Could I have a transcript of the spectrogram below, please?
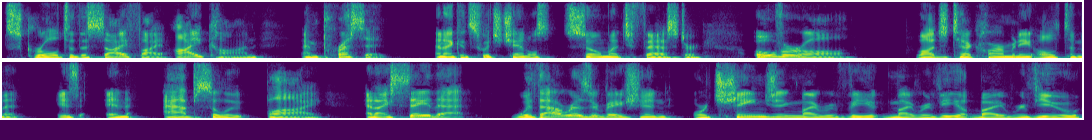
scroll to the sci-fi icon and press it. And I can switch channels so much faster. Overall, Logitech Harmony Ultimate is an absolute buy. And I say that without reservation or changing my review, my review, my review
